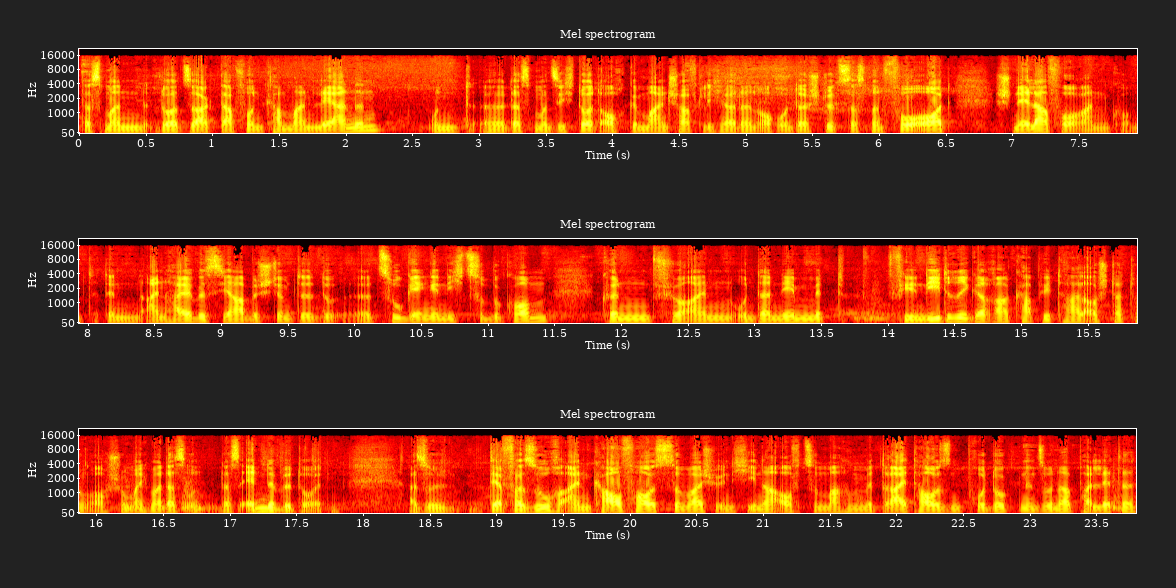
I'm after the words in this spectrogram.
dass man dort sagt, davon kann man lernen und äh, dass man sich dort auch gemeinschaftlicher dann auch unterstützt, dass man vor Ort schneller vorankommt. Denn ein halbes Jahr bestimmte äh, Zugänge nicht zu bekommen, können für ein Unternehmen mit viel niedrigerer Kapitalausstattung auch schon manchmal das, das Ende bedeuten. Also der Versuch, ein Kaufhaus zum Beispiel in China aufzumachen mit 3000 Produkten in so einer Palette,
